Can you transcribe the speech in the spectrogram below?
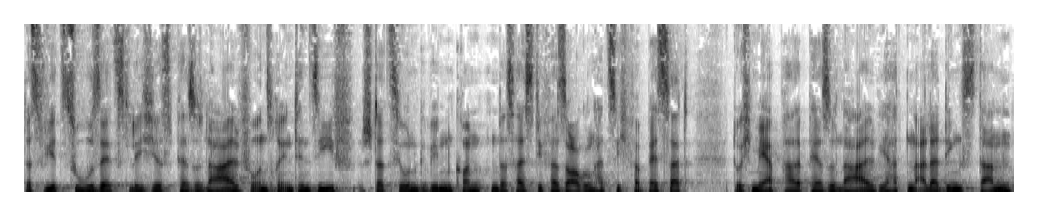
dass wir zusätzliches Personal für unsere Intensivstation gewinnen konnten. Das heißt, die Versorgung hat sich verbessert durch mehr Personal. Wir hatten allerdings dann,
